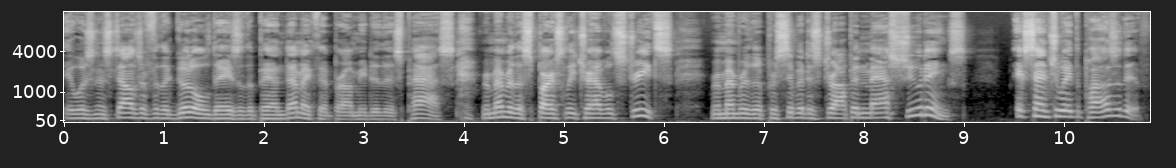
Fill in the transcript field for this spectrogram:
it was nostalgia for the good old days of the pandemic that brought me to this pass. Remember the sparsely traveled streets. Remember the precipitous drop in mass shootings. Accentuate the positive.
